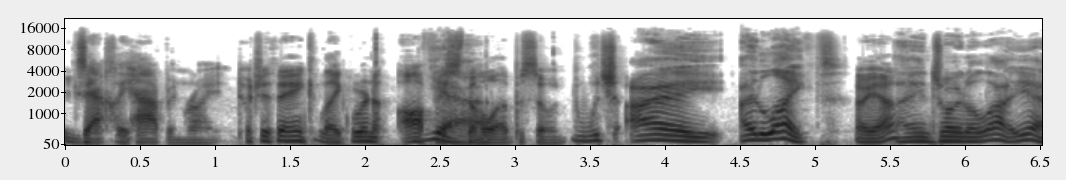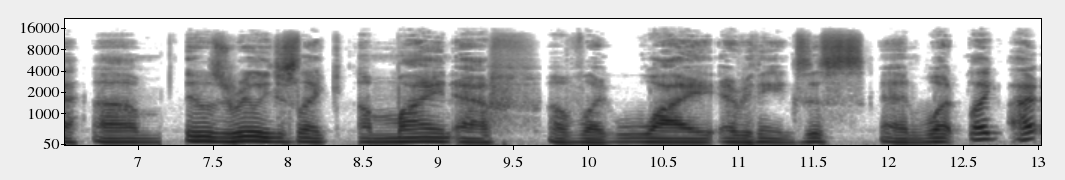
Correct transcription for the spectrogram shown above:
exactly happened, right? Don't you think? Like we're in an office Yeah. the whole episode. Which I I liked. Oh yeah. I enjoyed a lot. Yeah. Um it was really just like a mind F of like why everything exists and what like I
